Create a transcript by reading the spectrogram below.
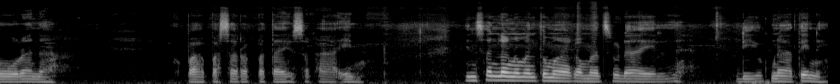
mura na mapapasarap pa tayo sa kain. Minsan lang naman to mga kamatso dahil diop natin eh.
